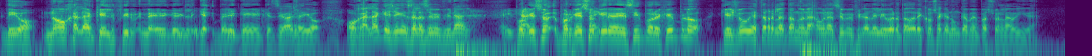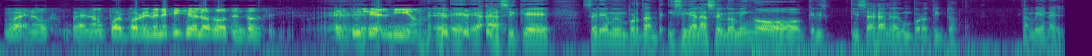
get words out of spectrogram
digo, no ojalá que el que, se vaya, digo, ojalá que llegues a la semifinal. Porque eso, porque eso quiere decir, por ejemplo, que yo voy a estar relatando una, semifinal de Libertadores, cosa que nunca me pasó en la vida. Bueno, bueno, por, por el beneficio de los dos entonces. El tuyo y el mío. Eh, eh, eh, así que sería muy importante. Y si ganase el domingo, quizás gane algún porotito. También él.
